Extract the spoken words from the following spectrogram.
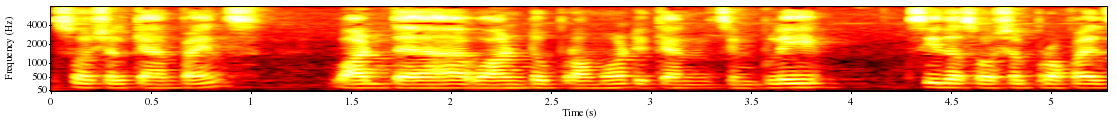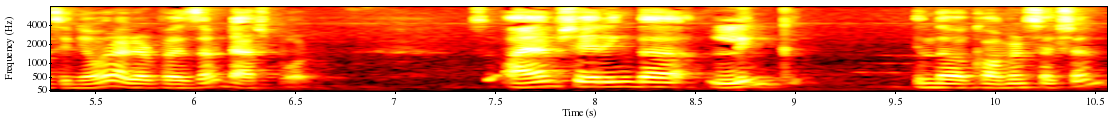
social campaigns. What they want to promote you can simply see the social profiles in your advertiser dashboard so i am sharing the link in the comment section.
